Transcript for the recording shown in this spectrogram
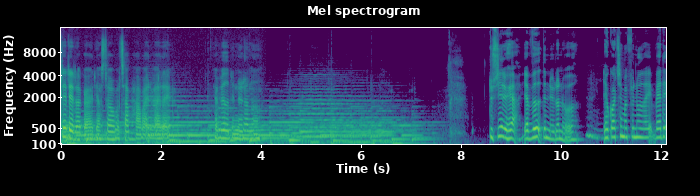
Det er det, der gør, at jeg står op og tager på arbejde hver dag. Jeg ved, det nytter noget. Du siger det jo her, jeg ved, det nytter noget. Jeg kunne godt tænke mig at finde ud af, hvad det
